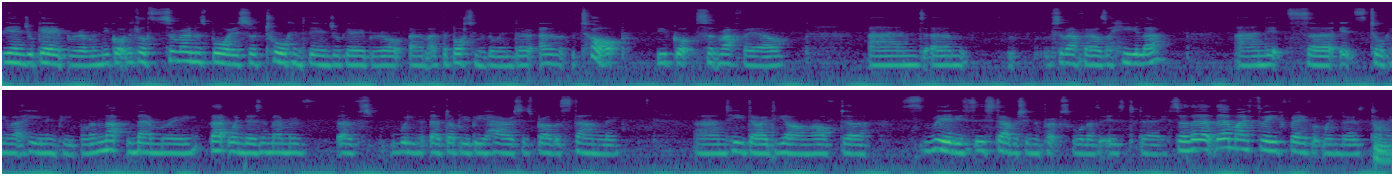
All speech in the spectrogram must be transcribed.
the angel Gabriel, and you've got little Saint Ronan's boys sort of talking to the angel Gabriel um, at the bottom of the window, and at the top you've got Saint Raphael, and um, Saint Raphael's a healer, and it's uh, it's talking about healing people, and that memory, that window is in memory of, of, W. B. Harris's brother Stanley, and he died young after really establishing the prep school as it is today. So they're they're my three favourite windows, Tommy.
